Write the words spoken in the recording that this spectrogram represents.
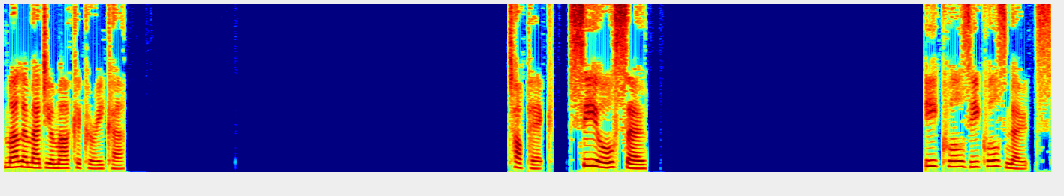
Mula Madhyamakakarika Topic. See also. Equals equals notes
